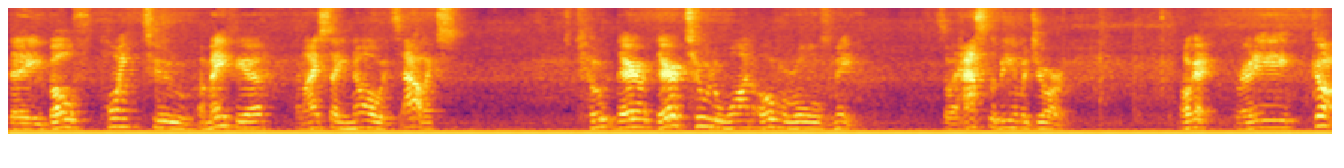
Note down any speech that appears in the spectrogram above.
they both point to a mafia and I say no, it's Alex, two, their, their two to one overrules me. So it has to be a majority. Okay, ready, go.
